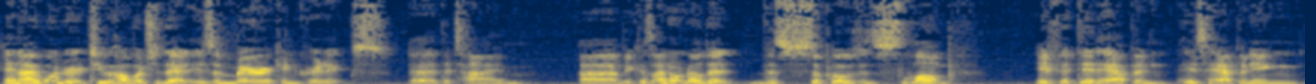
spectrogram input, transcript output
And I wonder too how much of that is American critics at the time, uh, because I don't know that this supposed slump, if it did happen, is happening.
